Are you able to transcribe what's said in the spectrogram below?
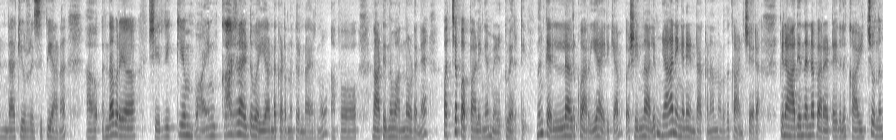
ഉണ്ടാക്കിയ ഒരു റെസിപ്പിയാണ്. എന്താ പറയുക ശരിക്കും ഭയങ്കരമായിട്ട് വയ്യാണ്ട് കിടന്നിട്ടുണ്ടായിരുന്നു. അപ്പോൾ നാട്ടിൽ നിന്ന് വന്ന ഉടനെ പച്ച പപ്പാളിങ്ങ മെഴുക്ക് വരട്ടി. നിങ്ങൾക്ക് എല്ലാവർക്കും അറിയായിരിക്കാം പക്ഷേ എന്നാലും ഞാൻ എങ്ങനെ ഉണ്ടാക്കണം എന്നുള്ളത് കാണിച്ചു തരാം. പിന്നെ ആദ്യം തന്നെ പറയട്ടെ ഇതിൽ കഴിച്ചൊന്നും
